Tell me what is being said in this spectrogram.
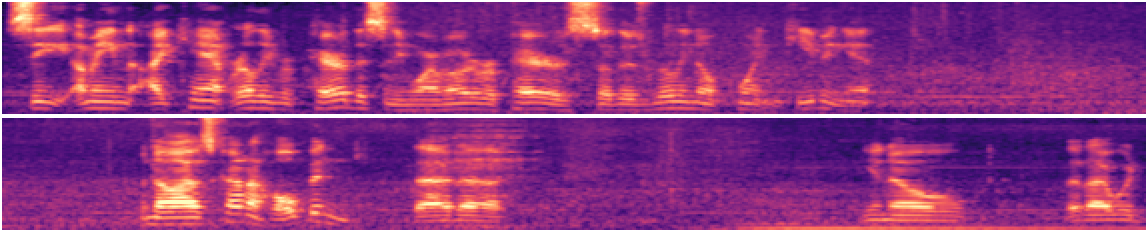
See, I mean, I can't really repair this anymore. I'm out of repairs, so there's really no point in keeping it. But no, I was kind of hoping that, uh... You know, that I would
